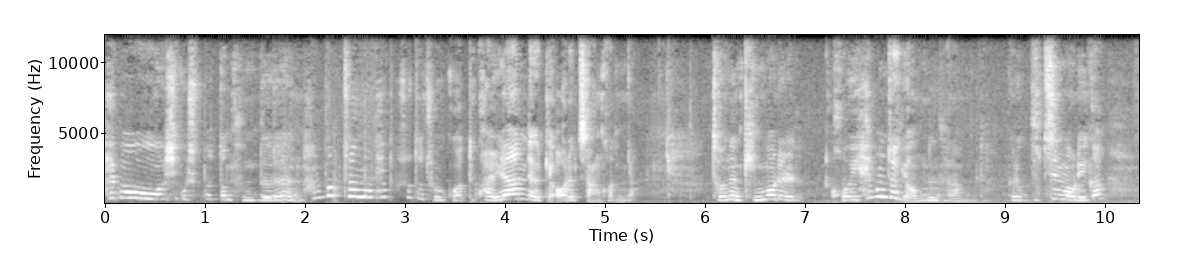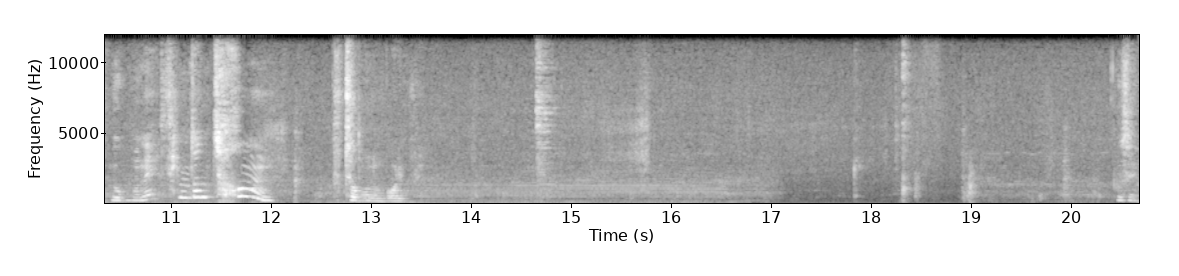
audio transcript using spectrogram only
해보시고 싶었던 분들은 한 번쯤은 해보셔도 좋을 것 같아요. 관리하는데 그렇게 어렵지 않거든요. 저는 긴 머리를 거의 해본 적이 없는 사람입니다. 그리고 붙임머리가 요번에 생전 처음 붙여보는 머리고요. 보세요.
